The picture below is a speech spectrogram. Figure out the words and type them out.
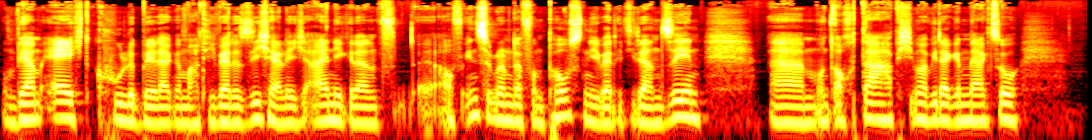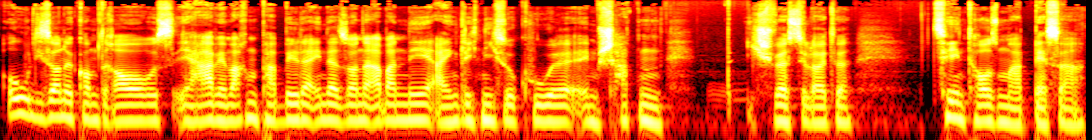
Und wir haben echt coole Bilder gemacht. Ich werde sicherlich einige dann äh, auf Instagram davon posten, ihr werdet die dann sehen. Ähm, und auch da habe ich immer wieder gemerkt, so, oh, die Sonne kommt raus, ja, wir machen ein paar Bilder in der Sonne, aber nee, eigentlich nicht so cool. Im Schatten, ich schwör's dir, Leute, 10.000 Mal besser,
